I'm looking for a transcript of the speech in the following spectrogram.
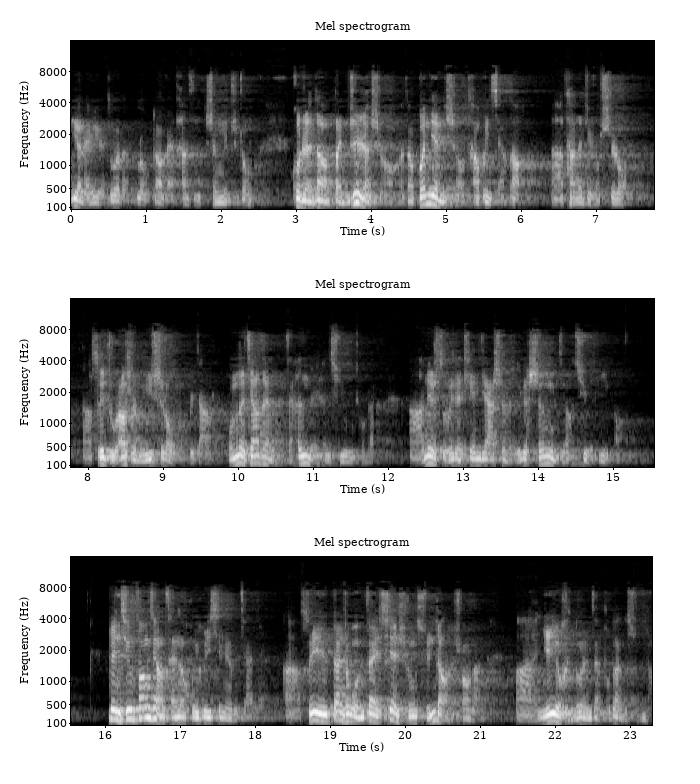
越来越多的笼罩在他自己生命之中，或者到本质的时候，到关键的时候，他会想到啊，他的这种失落啊，所以主要是迷失了我们回家路。我们的家在哪？在 N 维 N 区无穷大啊，那是所谓的天家，是每一个生命就要去的地方。认清方向，才能回归心灵的家园啊。所以，但是我们在现实中寻找的时候呢，啊，也有很多人在不断的寻找。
